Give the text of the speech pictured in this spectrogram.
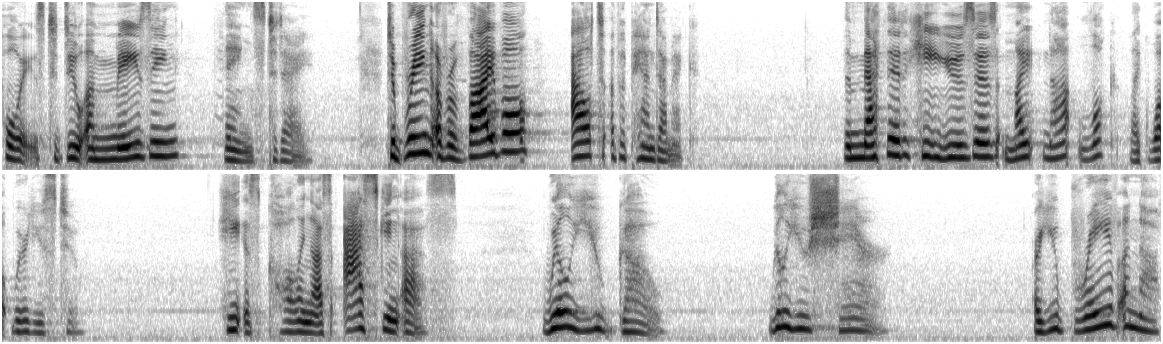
poised to do amazing things today, to bring a revival out of a pandemic. The method he uses might not look like what we're used to. He is calling us, asking us, Will you go? Will you share? Are you brave enough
